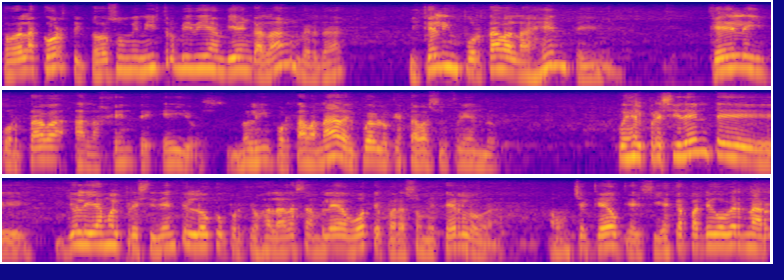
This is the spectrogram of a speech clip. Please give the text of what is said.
toda la corte y todos sus ministros vivían bien galán, ¿verdad? ¿Y qué le importaba a la gente? ¿Qué le importaba a la gente ellos? No les importaba nada el pueblo que estaba sufriendo. Pues el presidente, yo le llamo al presidente loco porque ojalá la asamblea vote para someterlo a, un chequeo que si es capaz de gobernar,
